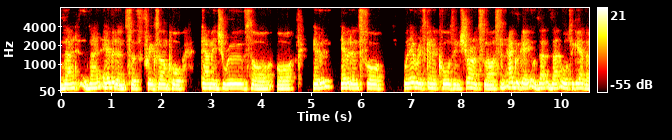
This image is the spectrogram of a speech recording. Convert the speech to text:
that that evidence of, for example, damaged roofs or or ev- evidence for whatever is going to cause insurance loss and aggregate that, that all together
